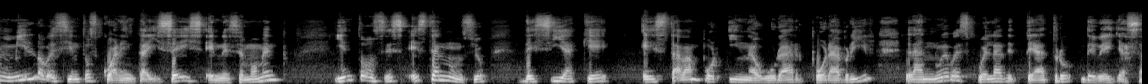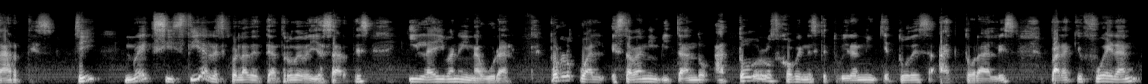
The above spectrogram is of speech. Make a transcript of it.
1946 en ese momento. Y entonces este anuncio decía que estaban por inaugurar, por abrir la nueva escuela de teatro de Bellas Artes. ¿Sí? No existía la Escuela de Teatro de Bellas Artes y la iban a inaugurar, por lo cual estaban invitando a todos los jóvenes que tuvieran inquietudes actorales para que fueran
